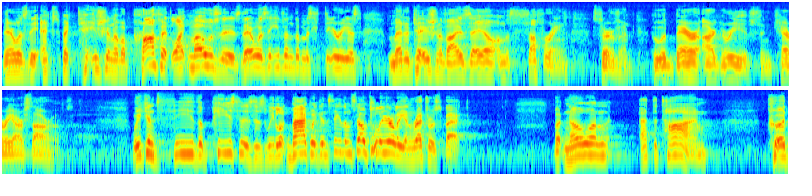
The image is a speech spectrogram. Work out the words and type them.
There was the expectation of a prophet like Moses. There was even the mysterious meditation of Isaiah on the suffering servant who would bear our griefs and carry our sorrows. We can see the pieces as we look back, we can see them so clearly in retrospect. But no one at the time could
